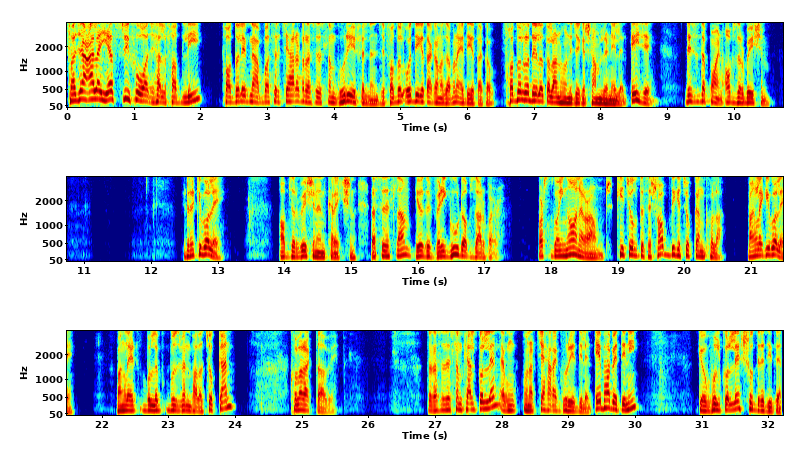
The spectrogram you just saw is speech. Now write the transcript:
ফাজা আলা ইয়াসরিফু ওয়াজহাল ফদলি ফদল ইবনে আব্বাসের চেহারাটা রাসুল ইসলাম ঘুরিয়ে ফেললেন যে, ফদল ওইদিকে তাকানো যাবে না, এদিকে তাকাও। ফদল তাআলা আনহু নিজেকে সামলে নিলেন। এই যে this is the point observation এটা কি বলে? অবজারভেশন এন্ড কারেকশন রাসুল ইসলাম he was a very good observer what's going on around কি চলতেছে? সব দিকে চোখ কান খোলা। বাংলা কি বলে? বাংলায় বললে বুঝবেন ভালো, চোখ কান খোলা রাখতে হবে। তো রাসুল ইসলাম খেয়াল করলেন এবং ওনার চেহারা ঘুরিয়ে দিলেন। এভাবে তিনি কেউ ভুল করলে শুধরে দিতেন।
